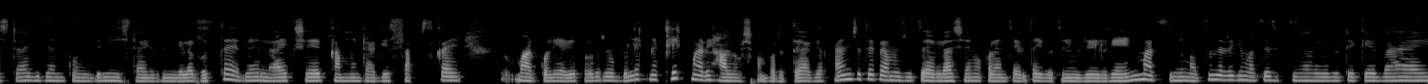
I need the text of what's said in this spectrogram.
ಇಷ್ಟ ಆಗಿದೆ ಅಂದ್ಕೊಂಡಿದ್ದೀನಿ ಇಷ್ಟ ಆಗಿದ್ರೆ ನಿಮಗೆಲ್ಲ ಗೊತ್ತಾ ಇದೆ. ಲೈಕ್ ಶೇರ್ ಕಮೆಂಟ್ ಆಗಿ ಸಬ್ಸ್ಕ್ರೈಬ್ ಮಾಡ್ಕೊಳ್ಳಿ. ಹಾಗೆ ಪಕ್ಕದ ಬೆಲ್ಲಕ್ಕನ ಕ್ಲಿಕ್ ಮಾಡಿ ಹಾಲು ನೋಡ್ಸ್ಕೊಂಬರುತ್ತೆ ಹಾಗೆ ಫ್ರೆಂಡ್ ಜೊತೆ ಫ್ಯಾಮಿಲಿ ಜೊತೆ ಎಲ್ಲ ಶೇರ್ ಮಾಡ್ಕೊಳ್ಳಿ ಅಂತ ಹೇಳ್ತಾ ಇವತ್ತಿನ ವಿಡಿಯೋ ಇಲ್ಲಿಗೆ ಎಂಡ್ ಮಾಡ್ತೀನಿ. ಮತ್ತೊಂದು ಅಡುಗೆ ಮತ್ತೆ ಸಿಗ್ತೀನಿ. ಅಲ್ಲಿವರೆಗೂ ಟೇಕ್ ಕೇರ್ ಬಾಯ್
